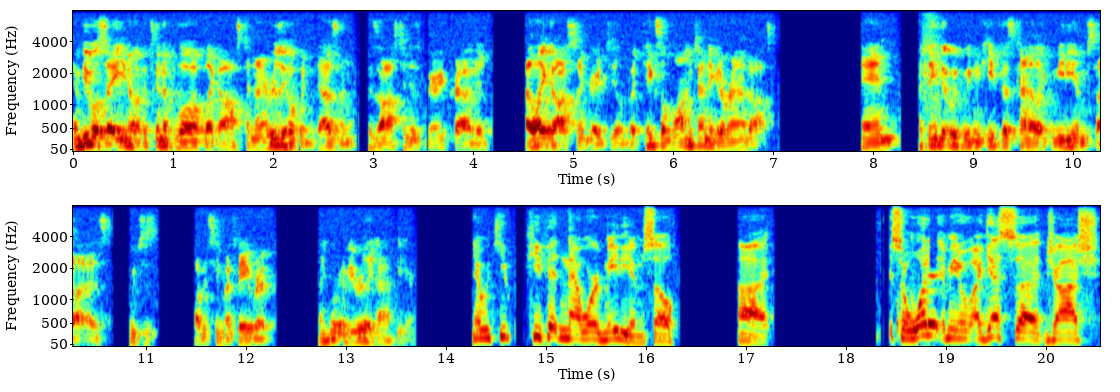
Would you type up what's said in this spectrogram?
And people say, you know, it's going to blow up like Austin, and I really hope it doesn't because Austin is very crowded. I like Austin a great deal, but it takes a long time to get around Austin. And I think that if we can keep this kind of like medium size, which is obviously my favorite, I think we're going to be really happy here. Yeah, we keep keep hitting that word medium. So, uh, so what? I mean, I guess uh, Josh,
